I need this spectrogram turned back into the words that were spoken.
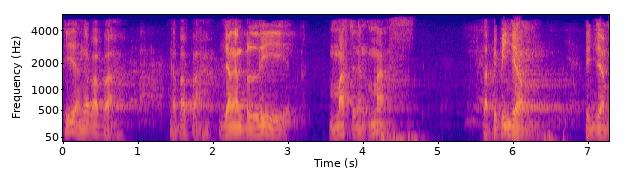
Iya, nggak apa-apa. Nggak apa-apa. Jangan beli emas dengan emas. Tapi pinjam. Pinjam.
